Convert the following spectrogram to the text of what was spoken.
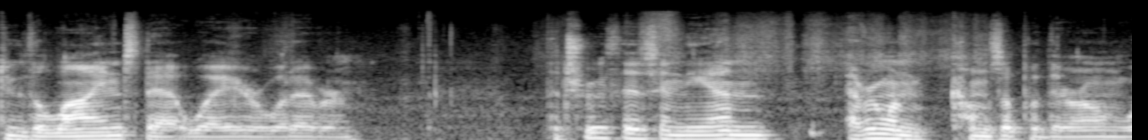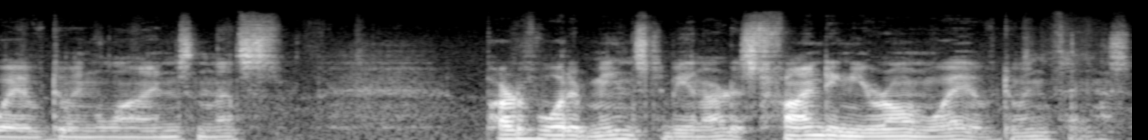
do the lines that way or whatever, the truth is, in the end, everyone comes up with their own way of doing lines, and that's part of what it means to be an artist, finding your own way of doing things.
